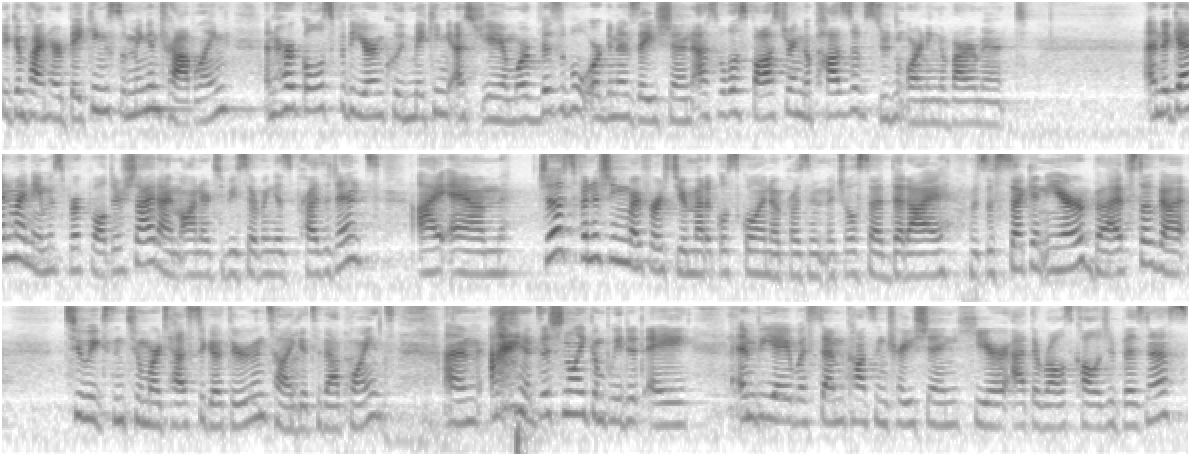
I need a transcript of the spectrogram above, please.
You can find her baking, swimming, and traveling. And her goals for the year include making SGA a more visible organization, as well as fostering a positive student learning environment. And again, my name is Brooke Walterscheid. I'm honored to be serving as president. I am just finishing my first year medical school. I know President Mitchell said that I was a second year, but I've still got two weeks and two more tests to go through until I get to that point. Um, I additionally completed a MBA with STEM concentration here at the Rawls College of Business.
